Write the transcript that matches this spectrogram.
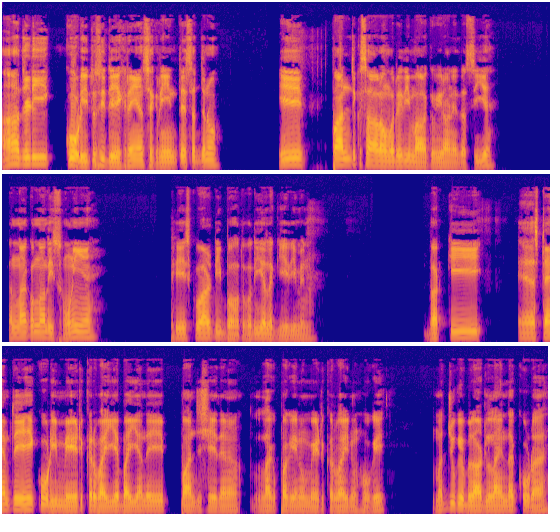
ਆਹ ਜਿਹੜੀ ਘੋੜੀ ਤੁਸੀਂ ਦੇਖ ਰਹੇ ਆ ਸਕਰੀਨ ਤੇ ਸੱਜਣੋ, ਇਹ 5 ਸਾਲ ਉਮਰ ਇਹਦੀ ਮਾਲਕ ਵੀਰਾਂ ਨੇ ਦੱਸੀ ਹੈ। ਕੰਨਾਂ ਕੁੰਨਾਂ ਦੀ ਸੋਹਣੀ ਹੈ। ਫੇਸ ਕੁਆਲਿਟੀ ਬਹੁਤ ਵਧੀਆ ਲੱਗੀ ਇਹਦੀ ਮੈਨੂੰ। ਬਾਕੀ ਇਸ ਟਾਈਮ ਤੇ ਇਹ ਘੋੜੀ ਮੇਟ ਕਰਵਾਈ ਹੈ ਬਾਈਆਂ ਦੇ 5-6 ਦਿਨ ਲਗਭਗ ਇਹਨੂੰ ਮੇਟ ਕਰਵਾਈ ਨੂੰ ਹੋ ਗਏ। ਮੱਝੂ ਕੇ ਬਲੱਡ ਲਾਈਨ ਦਾ ਘੋੜਾ ਹੈ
